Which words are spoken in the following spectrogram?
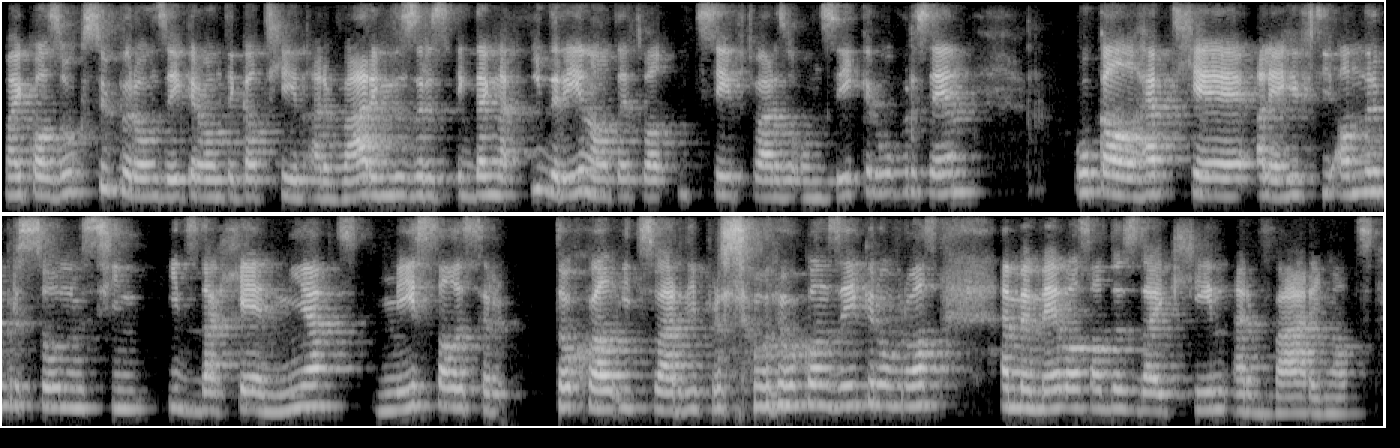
Maar ik was ook super onzeker, want ik had geen ervaring. Dus er is, ik denk dat iedereen altijd wel iets heeft waar ze onzeker over zijn. Ook al hebt jij, allez, heeft die andere persoon misschien iets dat jij niet hebt. Meestal is er toch wel iets waar die persoon ook onzeker over was. En bij mij was dat dus dat ik geen ervaring had.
